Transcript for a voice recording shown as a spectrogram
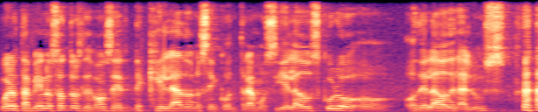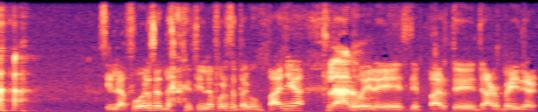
bueno, también nosotros les vamos a decir de qué lado nos encontramos, si del lado oscuro o, o del lado de la luz. si la fuerza te, si la fuerza te acompaña claro. o eres de parte de Darth Vader.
